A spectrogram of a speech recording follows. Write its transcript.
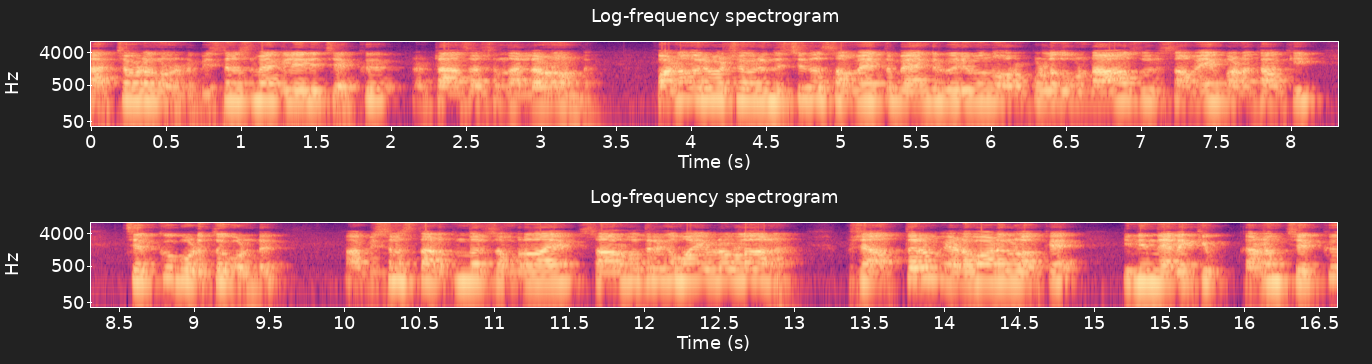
കച്ചവടങ്ങളുണ്ട്. ബിസിനസ് മേഖലയിൽ ചെക്ക് ട്രാൻസാക്ഷൻ നല്ലോണം ഉണ്ട്. പണം ഒരുപക്ഷെ ഒരു നിശ്ചിത സമയത്ത് ബാങ്കിൽ വരുമെന്ന് ഉറപ്പുള്ളത് കൊണ്ട് ആ ഒരു സമയം കണക്കാക്കി ചെക്ക് കൊടുത്തുകൊണ്ട് ആ ബിസിനസ് നടത്തുന്ന ഒരു സമ്പ്രദായം സാർവത്രികമായി ഇവിടെ ഉള്ളതാണ്. പക്ഷെ അത്തരം ഇടപാടുകളൊക്കെ ഇനി നിലയ്ക്കും. കാരണം ചെക്ക്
